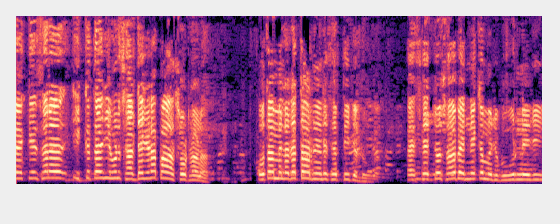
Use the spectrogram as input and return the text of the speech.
ਕਰਾਂਗੇ ਸਰ, ਇੱਕ ਤਾਂ ਜੀ ਹੁਣ ਸਾਡਾ ਜਿਹੜਾ ਭਾਸੋ ਠਾਣਾ ਉਹ ਤਾਂ ਮੈਨੂੰ ਲੱਗਦਾ ਧਰਨਿਆਂ ਦੇ ਸਿਰ ਤੇ ਹੀ ਚੱਲੂਗਾ। ਐਸਐਚਓ ਸਾਹਿਬ ਇੰਨੇ ਕੁ ਮਜਬੂਰ ਨੇ ਜੀ।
